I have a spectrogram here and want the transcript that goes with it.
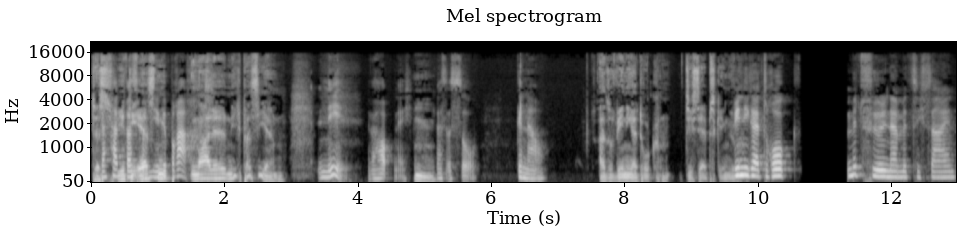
Das, das hat wird was die ersten mir gebracht. Male nicht passieren. Nee, überhaupt nicht. Hm. Das ist so. Genau. Also weniger Druck sich selbst gegenüber. Weniger Druck, mitfühlender mit sich sein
